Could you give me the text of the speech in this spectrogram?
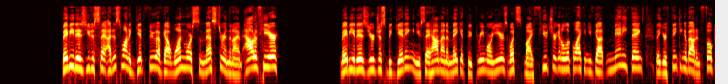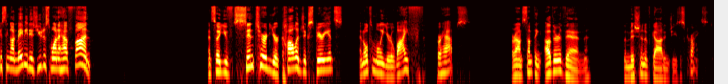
Maybe it is you just say, I just want to get through. I've got one more semester and then I'm out of here. Maybe it is you're just beginning and you say, How am I going to make it through three more years? What's my future going to look like? And you've got many things that you're thinking about and focusing on. Maybe it is you just want to have fun. And so you've centered your college experience and ultimately your life, perhaps, around something other than the mission of God in Jesus Christ.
